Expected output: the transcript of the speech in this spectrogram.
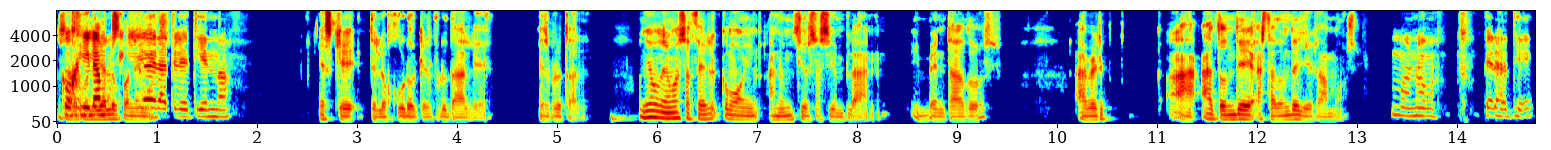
O sea, Cogí la musiquilla de la teletienda. Es que te lo juro que es brutal, ¿eh? Es brutal. Un día podemos hacer como anuncios así en plan inventados. A ver a, a dónde, hasta dónde llegamos. Bueno, espérate.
